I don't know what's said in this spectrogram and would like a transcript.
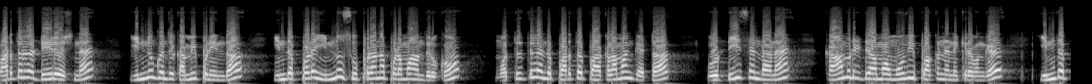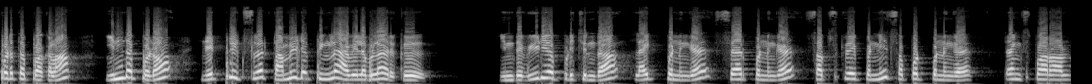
படத்தோட டியூரேஷனை இன்னும் கொஞ்சம் கம்மி பண்ணியிருந்தா இந்த படம் இன்னும் சூப்பரான படமா வந்திருக்கும். மொத்தத்தில் இந்த படத்தை பார்க்கலாமான்னு கேட்டால் ஒரு டீசெண்டான காமெடி ட்ராமா மூவி பார்க்கணும்னு நினைக்கிறவங்க இந்த படத்தை பார்க்கலாம். இந்த படம் நெட்ஃப்ளிக்ஸில் தமிழ் டப்பிங்கில் அவைலபிளாக இருக்குது இந்த வீடியோ பிடிச்சிருந்தா லைக் பண்ணுங்கள் ஷேர் பண்ணுங்கள் சப்ஸ்கிரைப் பண்ணி சப்போர்ட் பண்ணுங்கள் தேங்க்ஸ் ஃபார் ஆல்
